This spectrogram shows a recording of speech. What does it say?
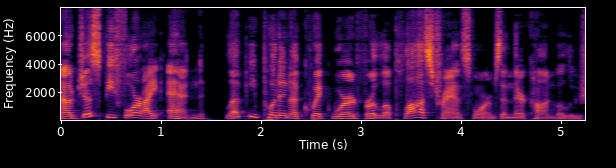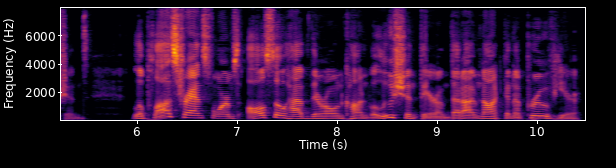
Now, just before I end, let me put in a quick word for Laplace transforms and their convolutions. Laplace transforms also have their own convolution theorem that I'm not going to prove here.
